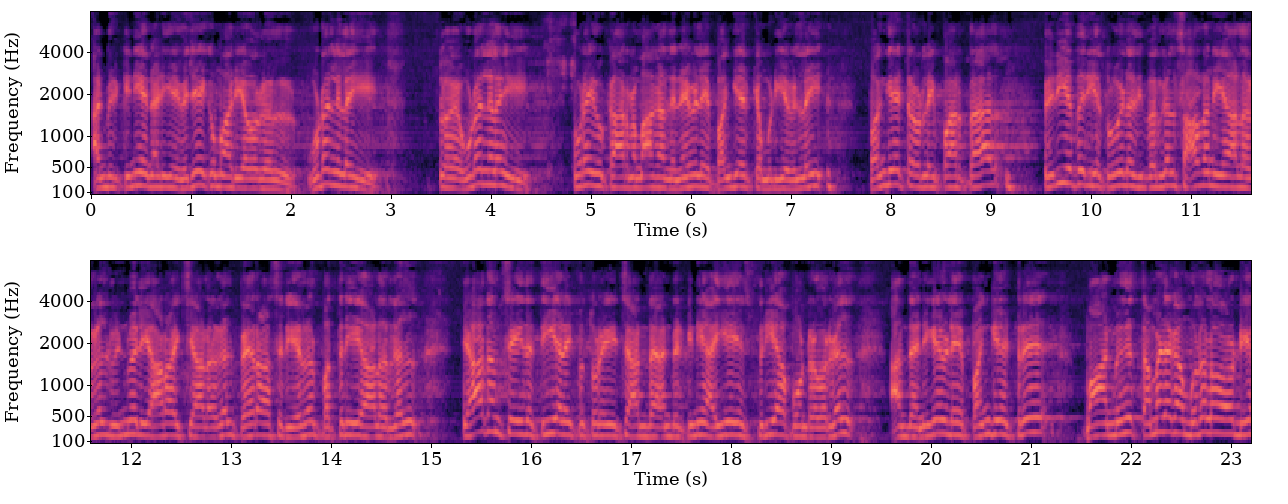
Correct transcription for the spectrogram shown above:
அன்பிற்கினிய நடிகை விஜயகுமாரி அவர்கள் உடல்நிலை உடல்நிலை குறைவு காரணமாக அந்த நிகழ்விலே பங்கேற்க முடியவில்லை. பங்கேற்றவர்களை பார்த்தால் பெரிய பெரிய தொழிலதிபர்கள் சாதனையாளர்கள் விண்வெளி ஆராய்ச்சியாளர்கள் பேராசிரியர்கள் பத்திரிகையாளர்கள் தியாகம் செய்த தீயணைப்பு துறையை சார்ந்த அன்பிற்கினி ஐஏஎஸ் பிரியா போன்றவர்கள் அந்த நிகழ்விலே பங்கேற்று மாண்புமிகு தமிழக முதல்வருடைய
